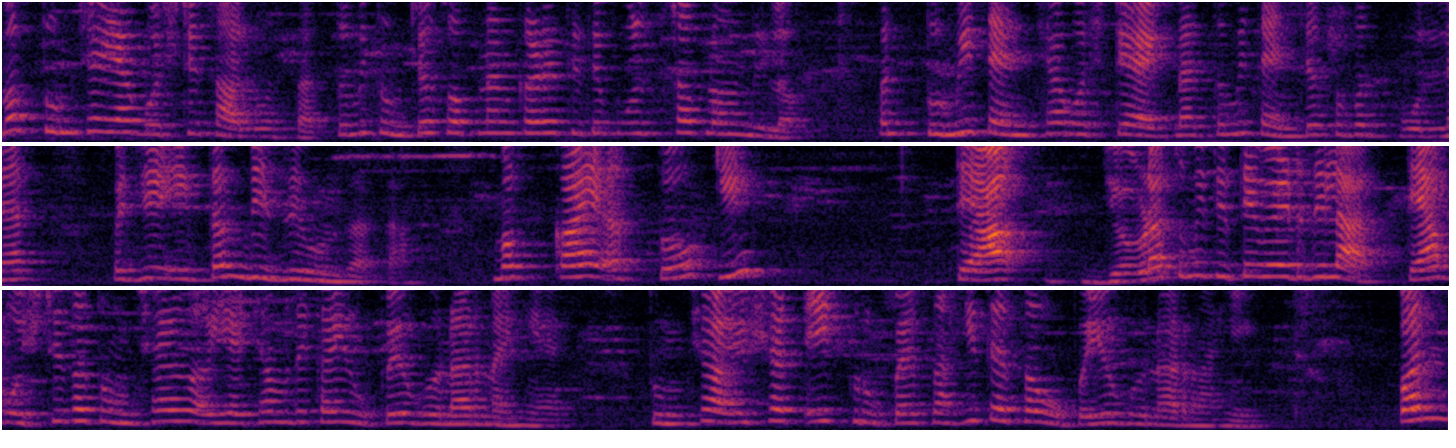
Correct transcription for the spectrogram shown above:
मग तुमच्या या गोष्टी चालू असतात. तुम्ही तुमच्या स्वप्नांकडे तिथे फुल स्टॉप लावून दिलं. पण तुम्ही त्यांच्या गोष्टी ऐकण्यात तुम्ही त्यांच्यासोबत बोलण्यात म्हणजे एकदम बिझी होऊन जाता. मग काय असतो की त्या जेवढा तुम्ही तिथे वेळ दिला त्या गोष्टीचा तुमच्या याच्यामध्ये काही उपयोग होणार नाही आहे. तुमच्या आयुष्यात एक रुपयाचाही त्याचा उपयोग होणार नाही. पण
